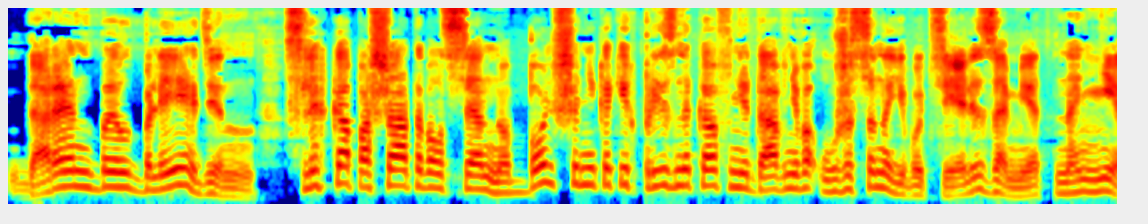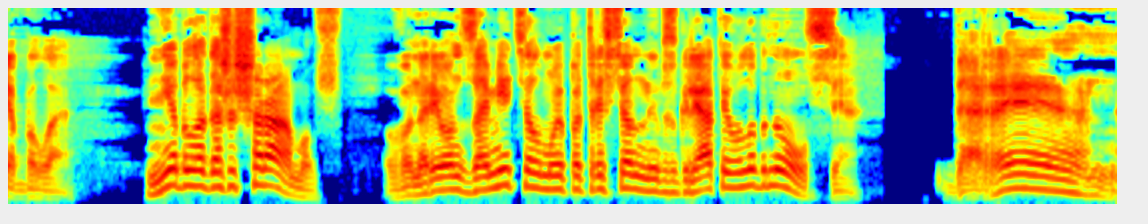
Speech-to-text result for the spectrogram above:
Дарен был бледен, слегка пошатывался, но больше никаких признаков недавнего ужаса на его теле заметно не было. Не было даже шрамов. Вонарион заметил мой потрясенный взгляд и улыбнулся. «Дарен,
